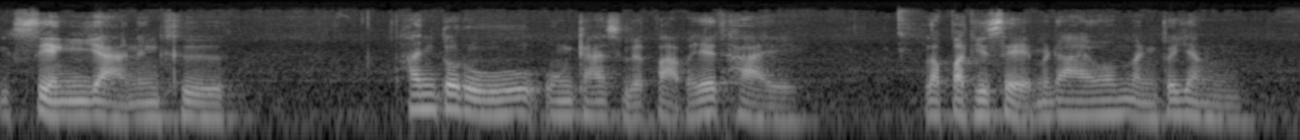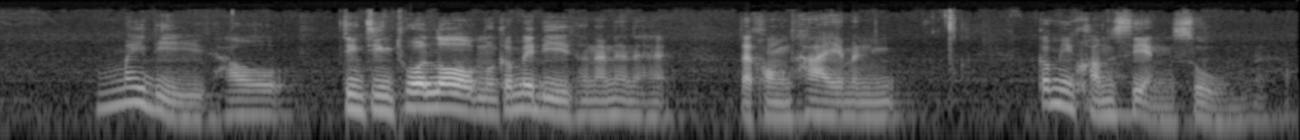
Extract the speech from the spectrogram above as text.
อีกเสี่ยงอีกอย่างหนึ่งคือ ท่านก็รู้วงการศิลปะประเทศไทย เราปฏิเสธไม่ได้ว่ามันก็ยังไม่ดีเท่าจริง ๆ ทั่วโลกมันก็ไม่ดีเท่านั้นนะฮะแต่ของไทยมันก็มีความเสี่ยงสูงนะครับ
